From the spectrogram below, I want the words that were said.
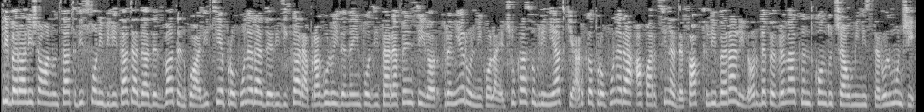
Liberalii și-au anunțat disponibilitatea de a dezbate în coaliție propunerea de ridicare a pragului de neimpozitare a pensiilor. Premierul Nicolae Ciuc a subliniat chiar că propunerea aparține de fapt liberalilor de pe vremea când conduceau Ministerul Muncii.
